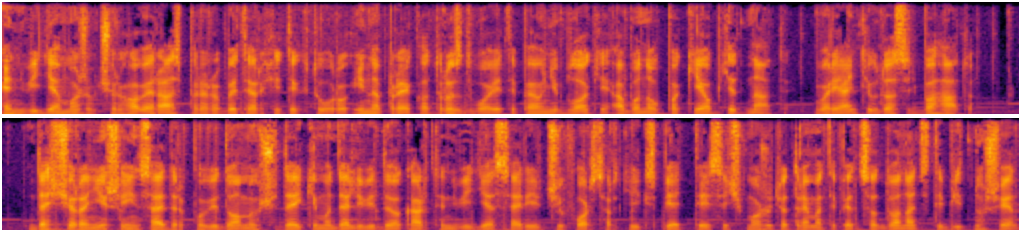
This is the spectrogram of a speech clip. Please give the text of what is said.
Nvidia може в черговий раз переробити архітектуру і, наприклад, роздвоїти певні блоки або навпаки об'єднати. Варіантів досить багато. Дещо раніше інсайдер повідомив, що деякі моделі відеокарт Nvidia серії GeForce RTX 5000 можуть отримати 512-бітну шину,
